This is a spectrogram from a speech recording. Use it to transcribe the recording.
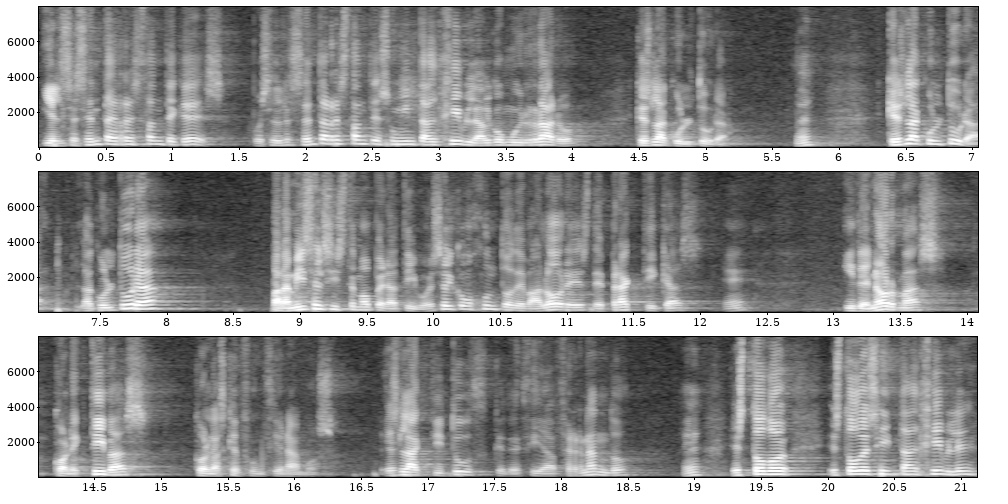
¿Y el 60% restante qué es? Pues el 60% restante es un intangible, algo muy raro, que es la cultura. ¿eh? ¿Qué es la cultura? La cultura, para mí, es el sistema operativo, es el conjunto de valores, de prácticas, ¿eh? Y de normas colectivas con las que funcionamos. Es la actitud que decía Fernando, ¿eh? es, todo, es todo ese intangible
